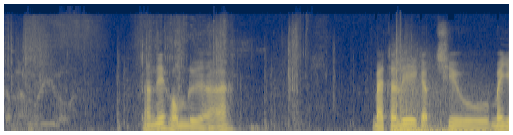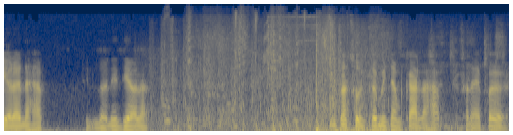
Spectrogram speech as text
กำลังรีโหลดตอนนี้ผมเหลือ แบตเตอรี่กับชิลไม่เยอะแล้วนะครับ เหลือนิดเดียวแล้วกระสุนก็มีจำกัดแล้วครับสไนเปอร์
